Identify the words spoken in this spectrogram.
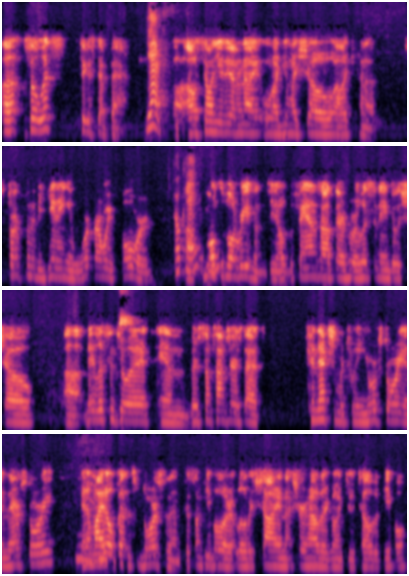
Uh, so let's take a step back. Yes. Uh, I was telling you the other night when I do my show, I like to kind of start from the beginning and work our way forward. Uh, Okay. for multiple reasons. You know, the fans out there who are listening to the show, uh, they listen to it, and there's sometimes there's that connection between your story and their story, and it might open some doors for them because some people are a little bit shy and not sure how they're going to tell the people.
